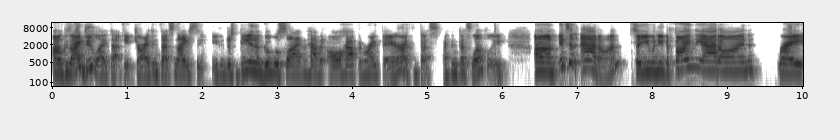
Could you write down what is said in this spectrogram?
because um, I do like that feature, I think that's nice that you can just be in a Google Slide and have it all happen right there. I think that's I think that's lovely. Um, it's an add-on, so you would need to find the add-on, right,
